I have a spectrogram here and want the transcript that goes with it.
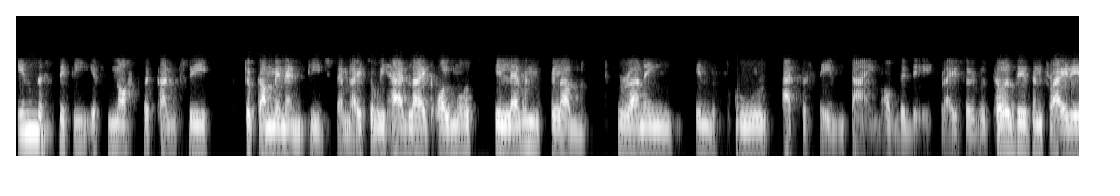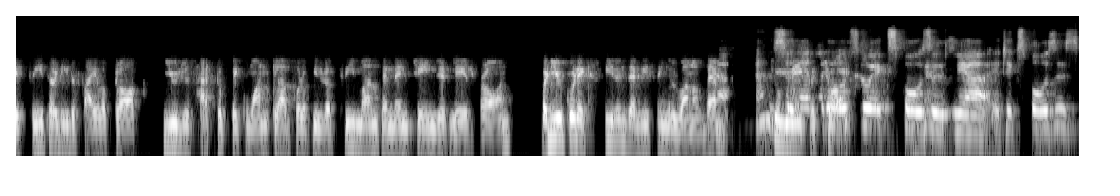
in the city, if not the country, to come in and teach them, right? So we had like almost 11 clubs running in the school at the same time of the day, right? So it was Thursdays and Fridays, 3.30 to 5 o'clock. You just had to pick one club for a period of three months and then change it later on. But you could experience every single one of them. Yeah. And so then it also exposes, yeah, it exposes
